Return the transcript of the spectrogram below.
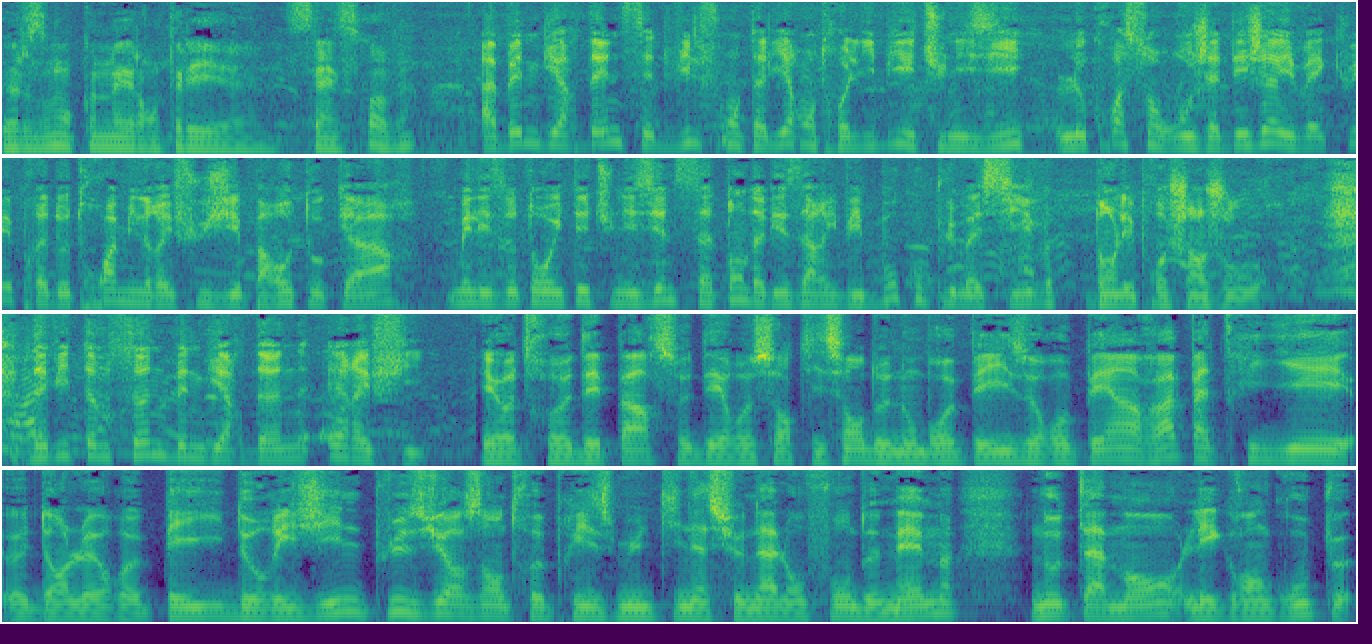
Heureusement qu'on est rentré euh, sain sauve. Hein. À Ben Garden, cette ville frontalière entre Libye et Tunisie, le Croissant Rouge a déjà évacué près de 3000 réfugiés par autocar, mais les autorités tunisiennes s'attendent à des arrivées beaucoup plus massives dans les prochains jours. David Thompson, Ben Garden, RFI. Et autre départ des ressortissants de nombreux pays européens rapatriés euh, dans leur pays d'origine. Plusieurs entreprises multinationales en font de même, notamment les grands groupes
